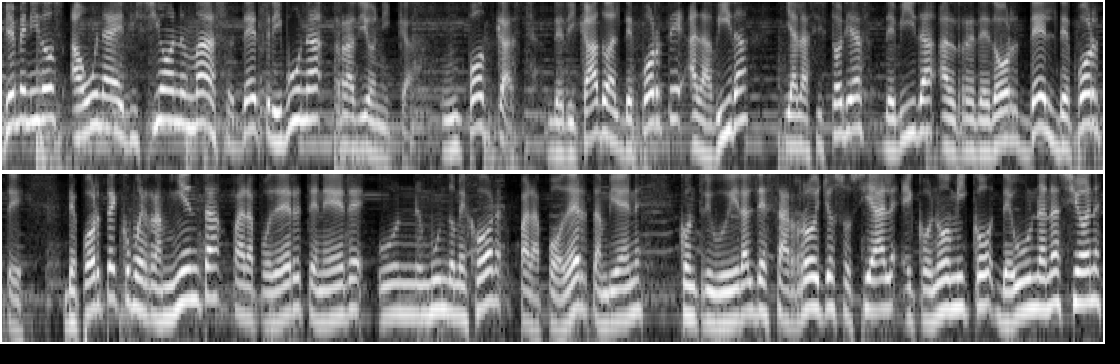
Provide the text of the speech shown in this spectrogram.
Bienvenidos a una edición más de Tribuna Radiónica, un podcast dedicado al deporte, a la vida y a las historias de vida alrededor del deporte. Deporte como herramienta para poder tener un mundo mejor, para poder también contribuir al desarrollo social, económico de una nación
